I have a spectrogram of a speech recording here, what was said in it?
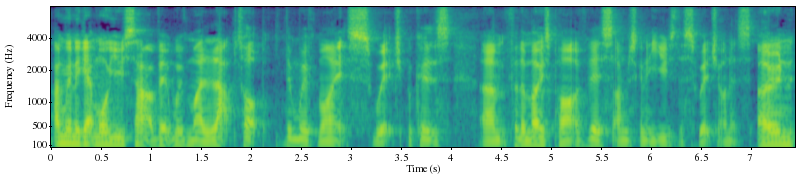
I'm gonna get more use out of it with my laptop than with my Switch because um, for the most part of this, I'm just gonna use the Switch on its own,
